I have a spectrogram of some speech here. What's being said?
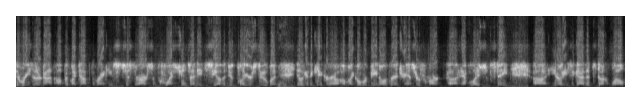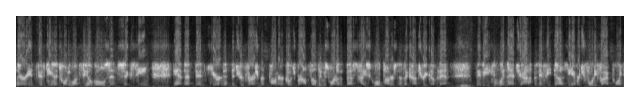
the reason they're not up in my top of the rankings is just there are some questions. I need to see how the new players do. But you look at the kicker, uh, Michael Rubino, a grad transfer from our uh, Appalachian State. Uh, you know, he's a guy that's done well there. He had 15 to 21 field goals in 16. And then Ben Kiernan, the true freshman punter. Coach Brown felt he was one of the best high school punters in the country coming in. Hmm. Maybe he can win that job. And if he does, he averaged 45.8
